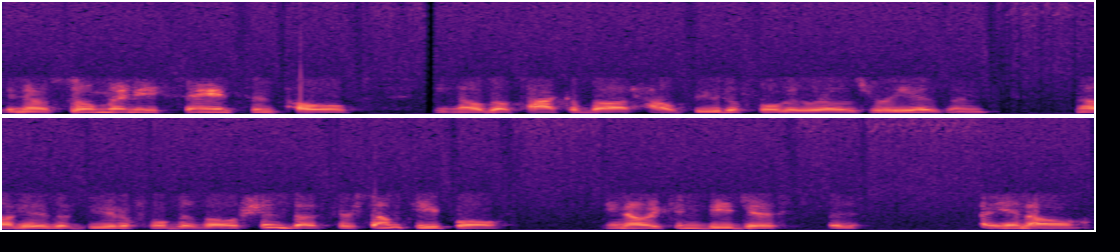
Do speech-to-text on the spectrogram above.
you know, so many saints and popes, you know, they'll talk about how beautiful the rosary is, and you know, it is a beautiful devotion. But for some people, you know, it can be just, you know,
